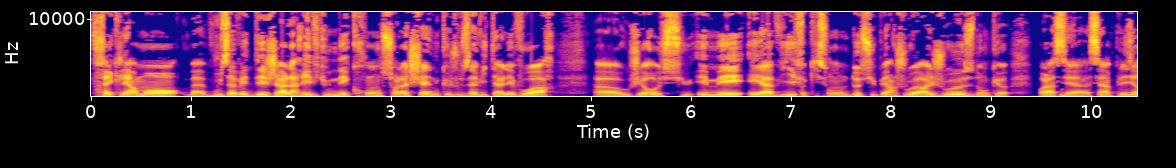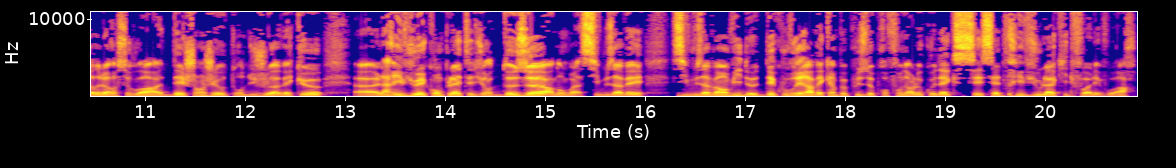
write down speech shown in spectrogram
Très clairement, bah, vous avez déjà la review Necron sur la chaîne que je vous invite à aller voir, euh, où j'ai reçu Aimé et Avif, qui sont deux super joueurs et joueuses. Donc euh, voilà, c'est un plaisir de les recevoir, d'échanger autour du jeu avec eux. Euh, la review est complète et dure deux heures. Donc voilà, si vous avez si vous avez envie de découvrir avec un peu plus de profondeur le codex, c'est cette review là qu'il faut aller voir.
